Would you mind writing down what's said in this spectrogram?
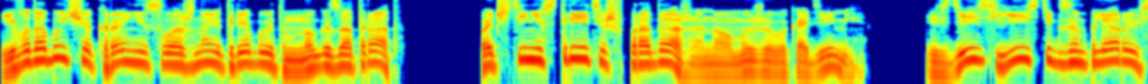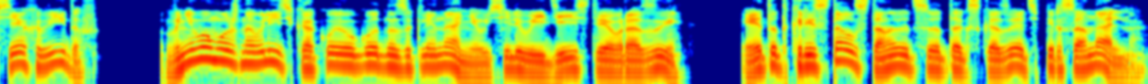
Его добыча крайне сложна и требует много затрат. Почти не встретишь в продаже, но мы же в академии. Здесь есть экземпляры всех видов. В него можно влить какое угодно заклинание, усиливая действия в разы. Этот кристалл становится, так сказать, персональным.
